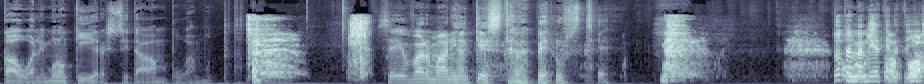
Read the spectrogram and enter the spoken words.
kauan, niin mulla on kiire sitä ampua, mutta tota, se ei ole varmaan ihan kestävä peruste. Tota mä mietin, että jos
